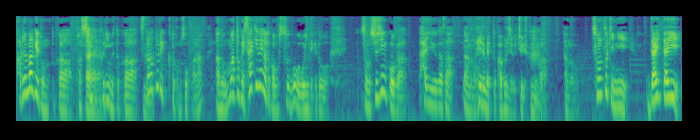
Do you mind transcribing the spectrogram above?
アルマゲドンとか、パシフィックリムとか、いスタートレックとかもそうかな？あの、まあ、特に最近の映画とかすごい多いんだけど、その主人公が、俳優がさ、あの、ヘルメット被るじゃん、宇宙服とか。あの、その時に、大体、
